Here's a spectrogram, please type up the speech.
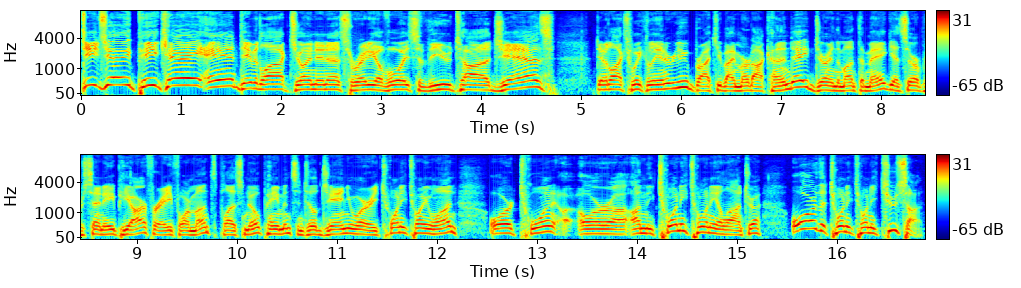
DJ, PK, and David Locke joining us, radio voice of the Utah Jazz. David Locke's weekly interview brought to you by Murdock Hyundai. During the month of May, get 0% APR for 84 months plus no payments until January 2021 or 20, or uh, on the 2020 Elantra or the 2020 Tucson.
